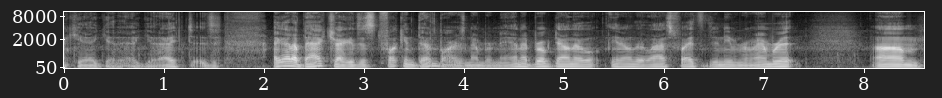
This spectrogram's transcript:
okay, I get it. I get it. I, I gotta backtrack. It's just fucking Dunbar's number, man. I broke down their, you know, their last fights. Didn't even remember it. Um,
